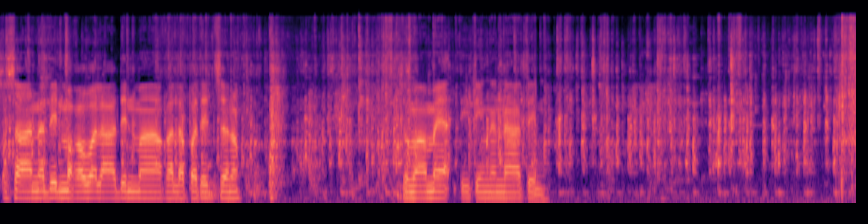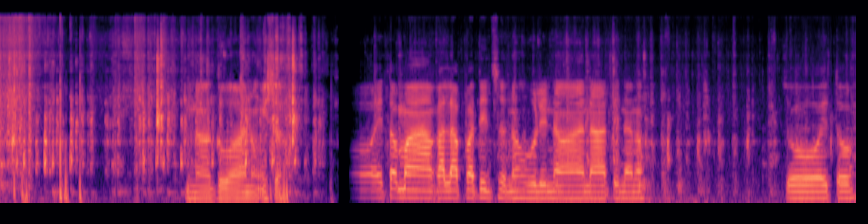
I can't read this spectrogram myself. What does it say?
So sana din makawala din mga kalapatids ano. So mamaya titingnan natin. Nagawa nung isa. Ito mga kalapatid so nahuli na natin ano. So ito.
